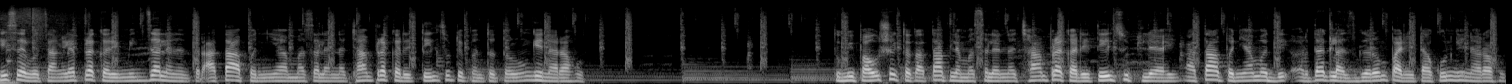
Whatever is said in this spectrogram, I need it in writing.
हे सर्व चांगल्या प्रकारे मिक्स झाल्यानंतर आता आपण या मसाल्यांना छान प्रकारे तेल सुटेपर्यंत तळून घेणार आहोत. तुम्ही पाहू शकतात आता आपल्या मसाल्यांना छान प्रकारे तेल सुटले आहे. आता आपण यामध्ये अर्धा ग्लास गरम पाणी टाकून घेणार आहोत.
